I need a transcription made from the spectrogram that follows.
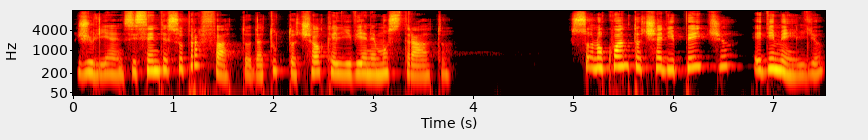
Julien si sente sopraffatto da tutto ciò che gli viene mostrato. Sono quanto c'è di peggio e di meglio,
